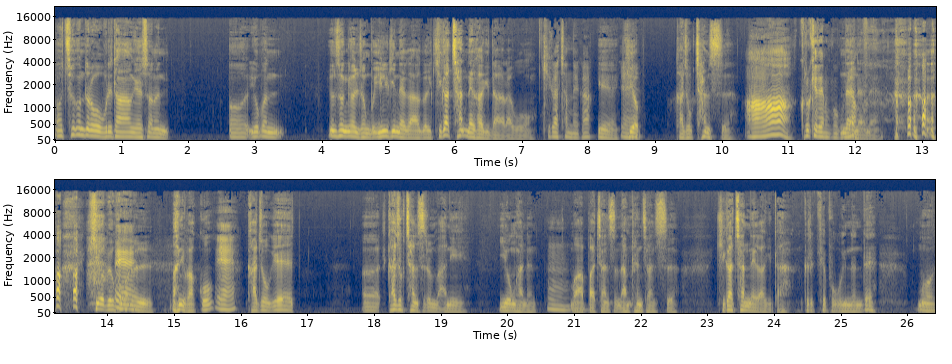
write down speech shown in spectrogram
어 최근 들어 우리 당에서는 어 요번 윤석열 정부 일기 내각을 기가 찬 내각이다라고. 기가 찬 내각? 예, 예. 기업 가족 찬스. 아, 그렇게 되는 거군요. 네네네. 기업의 예. 후원을 예. 많이 받고 예. 가족의 어 가족 찬스를 많이 이용하는 음. 뭐 아빠 찬스, 남편 찬스, 기가 찬 내각이다. 그렇게 보고 있는데 뭐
